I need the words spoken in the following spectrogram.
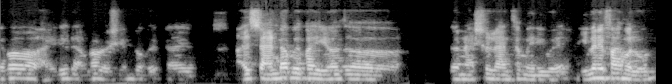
never hide it. I'm not ashamed of it. I I stand up if I hear the the national anthem anywhere, even if I'm alone.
